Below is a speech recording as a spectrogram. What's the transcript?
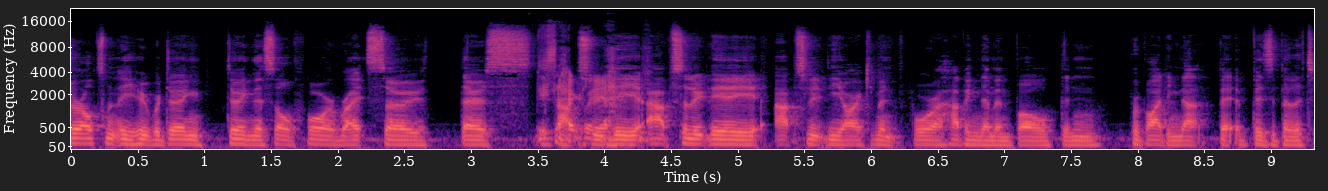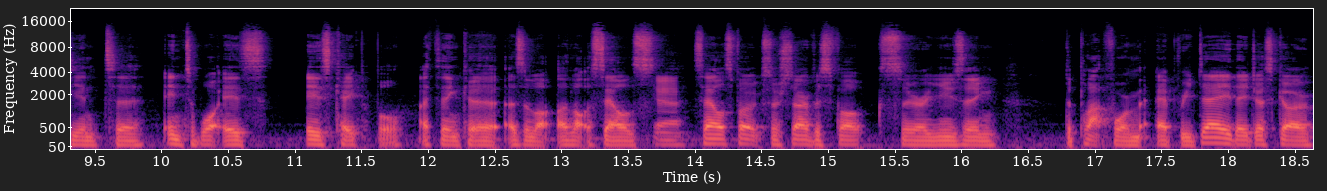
are ultimately who we're doing doing this all for, right? So there's exactly, absolutely, yeah. absolutely, absolutely argument for having them involved in providing that bit of visibility into into what is is capable. I think uh, as a lot a lot of sales yeah. sales folks or service folks who are using the platform every day. They just go,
